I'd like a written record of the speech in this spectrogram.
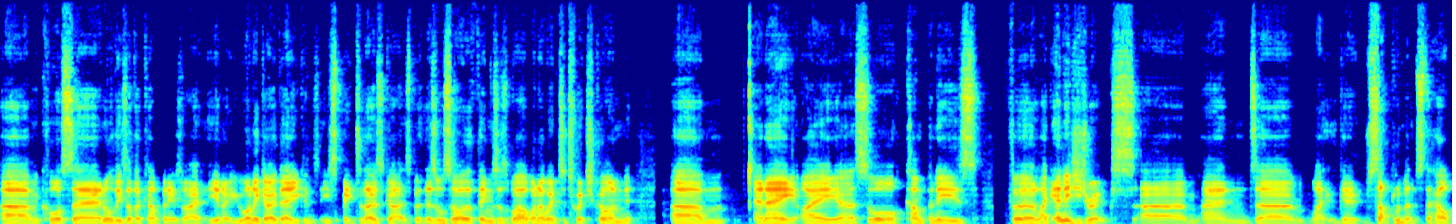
um, Corsair, and all these other companies, right? You know, you want to go there, you can you speak to those guys, but there's also other things as well. When I went to TwitchCon um, NA, I uh, saw companies for like energy drinks um, and uh, like you know supplements to help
